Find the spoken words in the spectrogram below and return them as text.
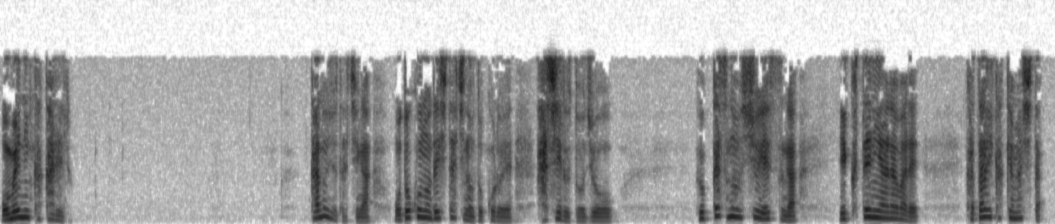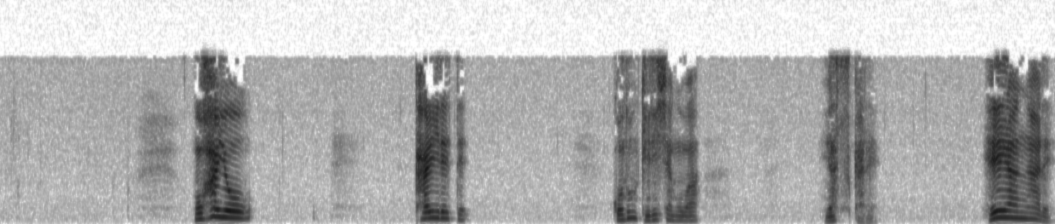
お目にかかれる。彼女たちが男の弟子たちのところへ走る途上、復活の主イエスが行く手に現れ、語りかけました。おはよう。帰れて。このギリシャ語は、安かれ、平安あれ、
